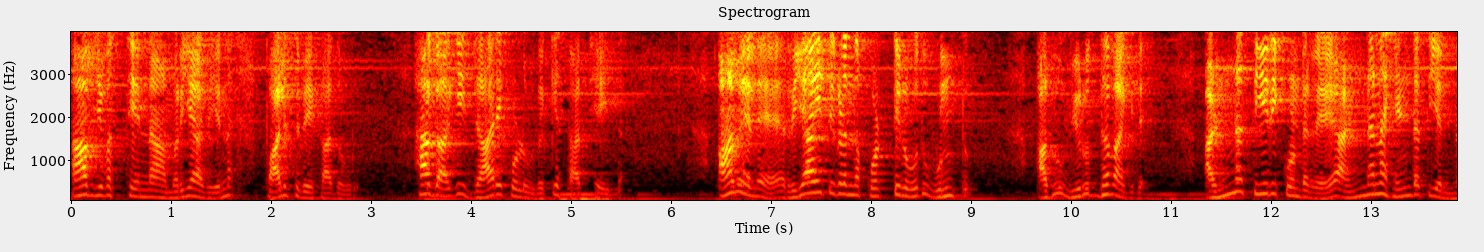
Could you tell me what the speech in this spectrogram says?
ಆ ವ್ಯವಸ್ಥೆಯನ್ನ, ಆ ಮರ್ಯಾದೆಯನ್ನು ಪಾಲಿಸಬೇಕಾದವರು. ಹಾಗಾಗಿ ಜಾರಿಕೊಳ್ಳುವುದಕ್ಕೆ ಸಾಧ್ಯ ಇಲ್ಲ. ಆಮೇಲೆ ರಿಯಾಯಿತಿಗಳನ್ನು ಕೊಟ್ಟಿರುವುದು ಉಂಟು. ಅದು ವಿರುದ್ಧವಾಗಿದೆ. ಅಣ್ಣ ತೀರಿಕೊಂಡರೆ ಅಣ್ಣನ ಹೆಂಡತಿಯನ್ನ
